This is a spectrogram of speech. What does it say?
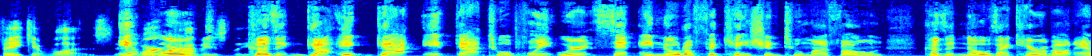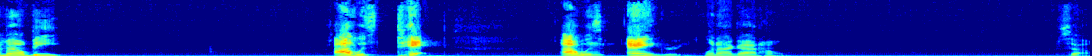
fake it was. It, worked, worked obviously. because it got it got it got to a point where it sent a notification to my phone because it knows I care about MLB. I was ticked. I was hmm. angry when I got home. So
